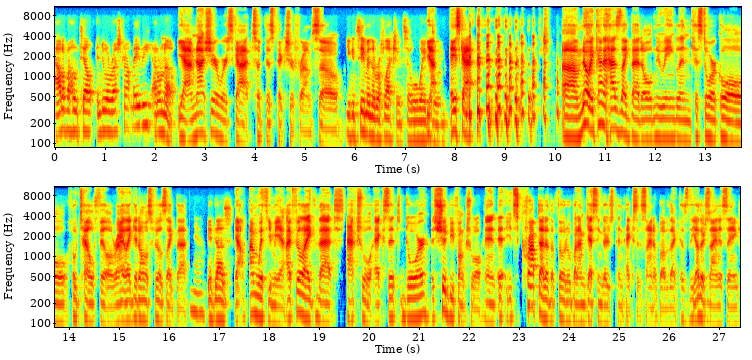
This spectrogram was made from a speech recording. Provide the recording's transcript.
out of a hotel into a restaurant, maybe. I don't know. Yeah, I'm not sure where Scott took this picture from. So, You can see him in the reflection, so we'll wave yeah. to him. Hey, Scott. um, no, it kind of has like that old New England historical hotel feel, right? Like it almost feels like that. Yeah. It does. Yeah, I'm with you, Mia. I feel like that actual exit door should be functional and it- it's cropped out of the photo, but I'm guessing there's an exit sign above that because the other sign is saying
